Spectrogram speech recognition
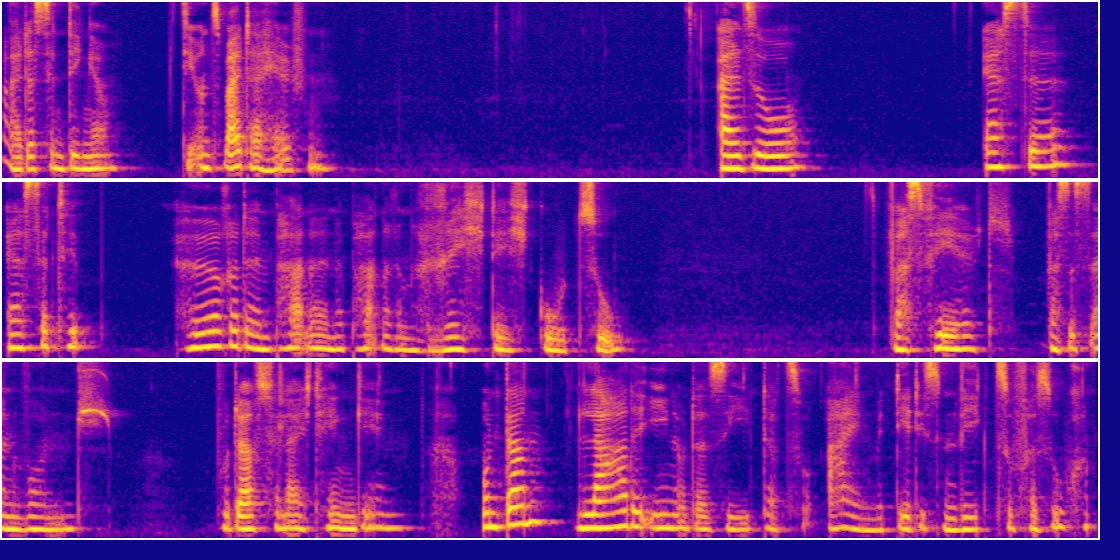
All das sind Dinge, die uns weiterhelfen. Also, erste, erster Tipp, höre deinem Partner, deiner Partnerin richtig gut zu. Was fehlt? Was ist ein Wunsch? Wo darf es vielleicht hingehen? Und dann lade ihn oder sie dazu ein, mit dir diesen Weg zu versuchen.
